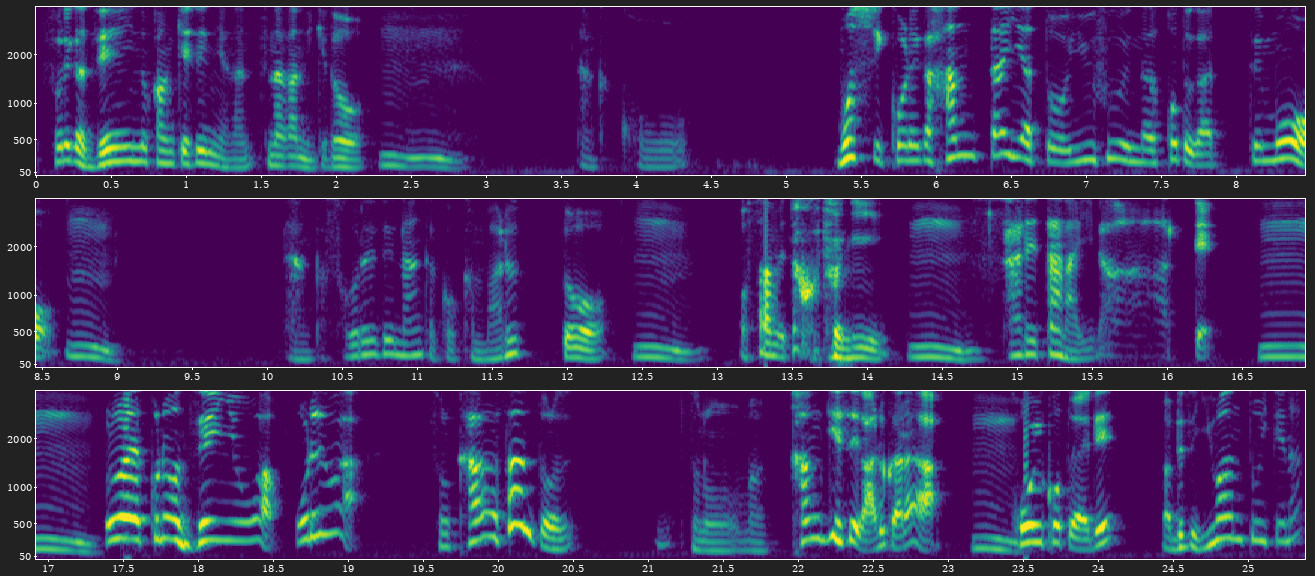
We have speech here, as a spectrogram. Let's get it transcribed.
それが全員の関係性にはつながんねんけどうんなんかこうもしこれが反対やというふうなことがあってもうん。なんかそれでなんかこうまるっとうん収めたことにうんされたないなーって。うん俺はこの全容は俺はその母さんとのその、まあ、関係性があるからうんこういうことやで、まあ、別に言わんといてなっ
